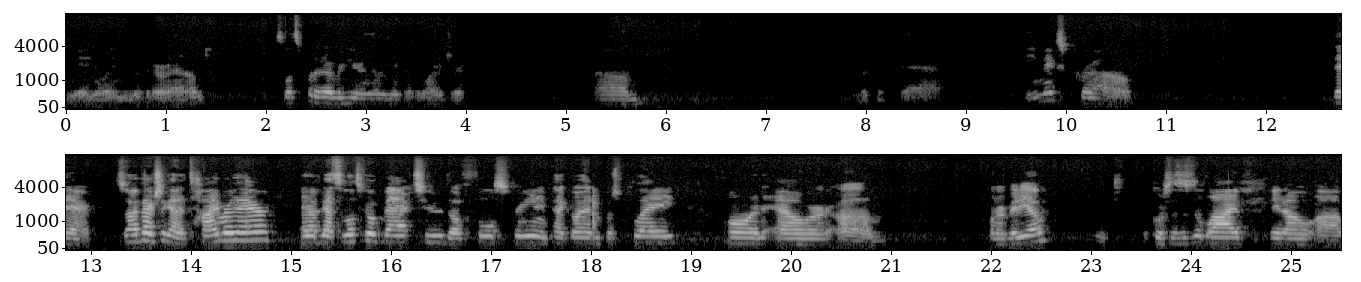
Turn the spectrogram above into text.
manually move it around. So let's put it over here and then we make it larger. Um, look at that, VMix Pro. There. So I've actually got a timer there, and I've got, so let's go back to the full screen, and Pat, go ahead and push play on our, um, on our video. Of course, this isn't live, you know, uh,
